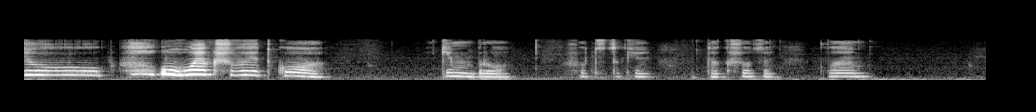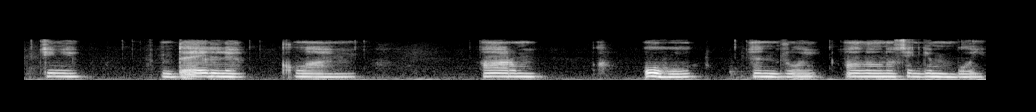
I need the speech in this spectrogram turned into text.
Юп. Ого, як швидко. Кімбро. Що таке? Так, що це? Клайм. Тіні. Делі. Клайм. Арм. Ого. Enjoy. Але у нас є геймбой.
